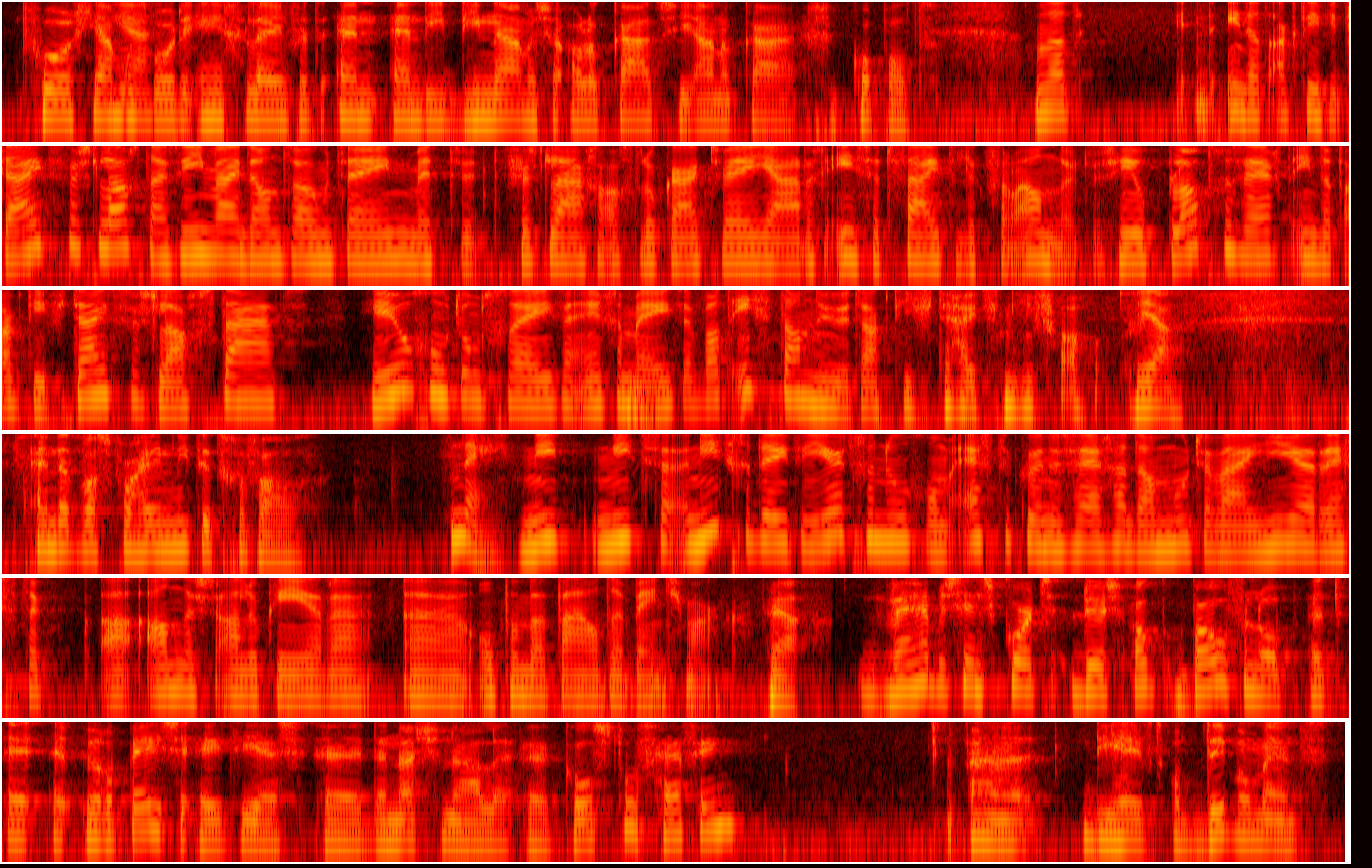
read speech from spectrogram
vorig jaar ja. moet worden ingeleverd... En, en die dynamische allocatie aan elkaar gekoppeld? Omdat in dat activiteitsverslag, daar zien wij dan zo meteen... met verslagen achter elkaar tweejarig... is het feitelijk veranderd. Dus heel plat gezegd, in dat activiteitsverslag staat... heel goed omschreven en gemeten... wat is dan nu het activiteitsniveau? Ja, en dat was voorheen niet het geval? Nee, niet, niet, niet gedetailleerd genoeg om echt te kunnen zeggen... dan moeten wij hier rechten anders allokeren uh, op een bepaalde benchmark. Ja. We hebben sinds kort dus ook bovenop het uh, Europese ETS... De nationale koolstofheffing. die heeft op dit moment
